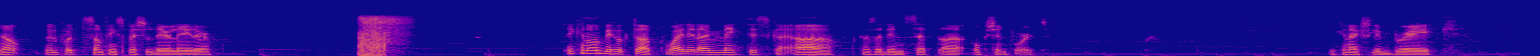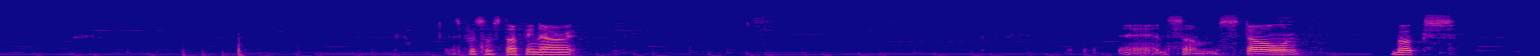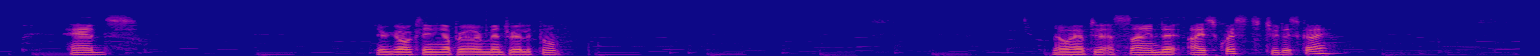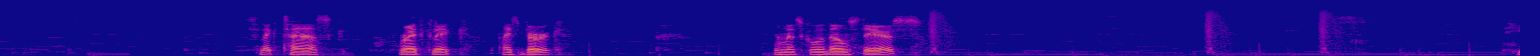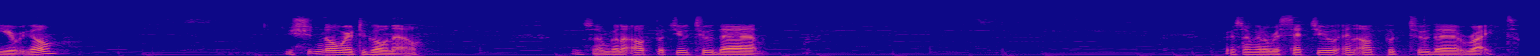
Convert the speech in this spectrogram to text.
No, we'll put something special there later. They can all be hooked up. Why did I make this guy? Ah, because I didn't set an option for it. We can actually break Let's put some stuff in our and some stone, books, heads. There we go, cleaning up our inventory a little. Now I have to assign the ice quest to this guy. Select task, right click, iceberg. And let's go downstairs. Here we go. You should know where to go now. So I'm gonna output you to the First I'm gonna reset you and output to the right.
